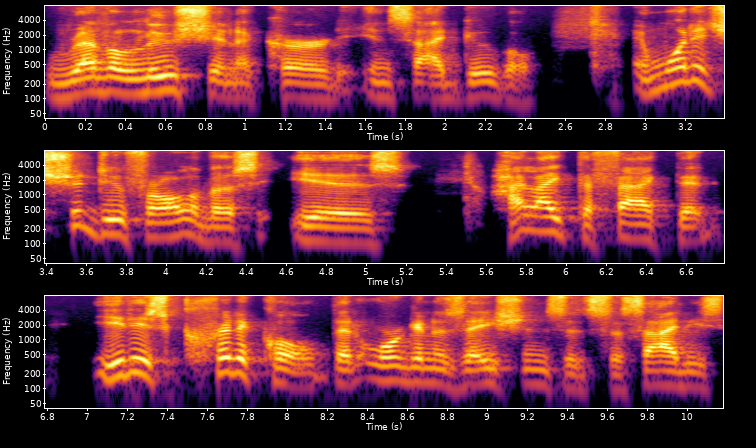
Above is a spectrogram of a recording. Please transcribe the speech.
revolution occurred inside Google. And what it should do for all of us is highlight the fact that it is critical that organizations and societies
